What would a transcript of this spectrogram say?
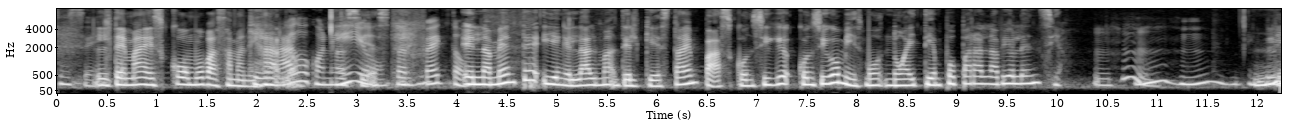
Sí, sí. El tema es cómo vas a ¿Qué manejarlo. hago con Así ello? es. Perfecto. En la mente y en el alma del que está en paz consigue- consigo mismo no hay tiempo para la violencia. Ujú. Ujú. Lindo.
